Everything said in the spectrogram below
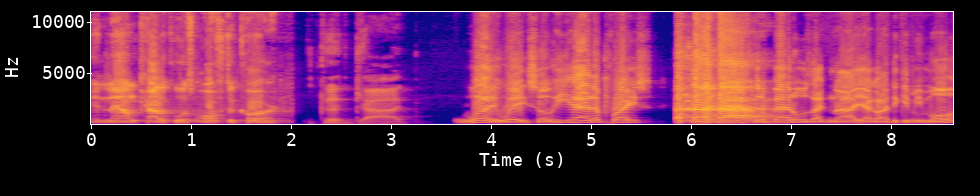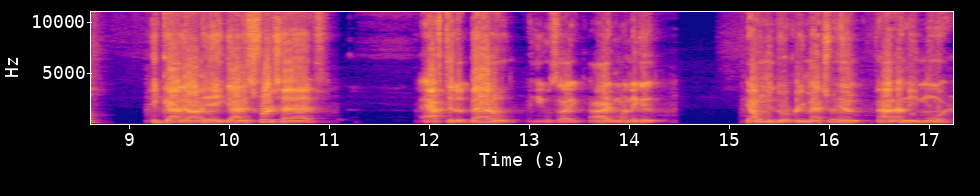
and now Calico is off the card. Good God. Wait, wait. So he had a price, and then after the battle was like, nah, y'all gonna have to give me more. He got it. He got his first half. After the battle, he was like, "All right, my nigga, y'all want me to do a rematch with him? I, I need more."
